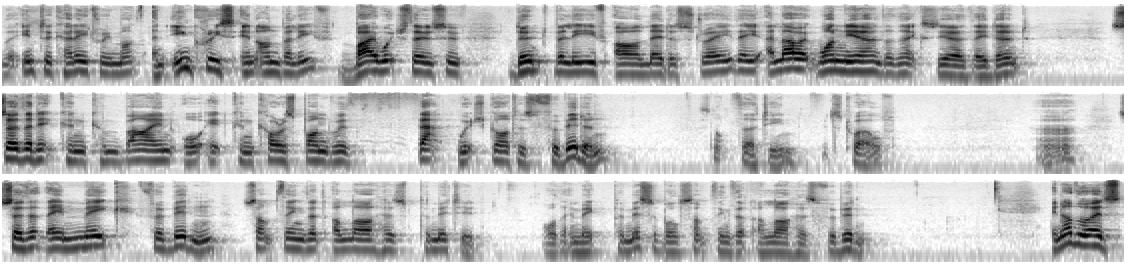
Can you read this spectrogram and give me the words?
the intercalatory month, an increase in unbelief, by which those who don't believe are led astray. They allow it one year, and the next year they don't, so that it can combine or it can correspond with that which God has forbidden. it's not 13, it's 12. Uh, so that they make forbidden something that Allah has permitted, or they make permissible something that Allah has forbidden. In other words,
